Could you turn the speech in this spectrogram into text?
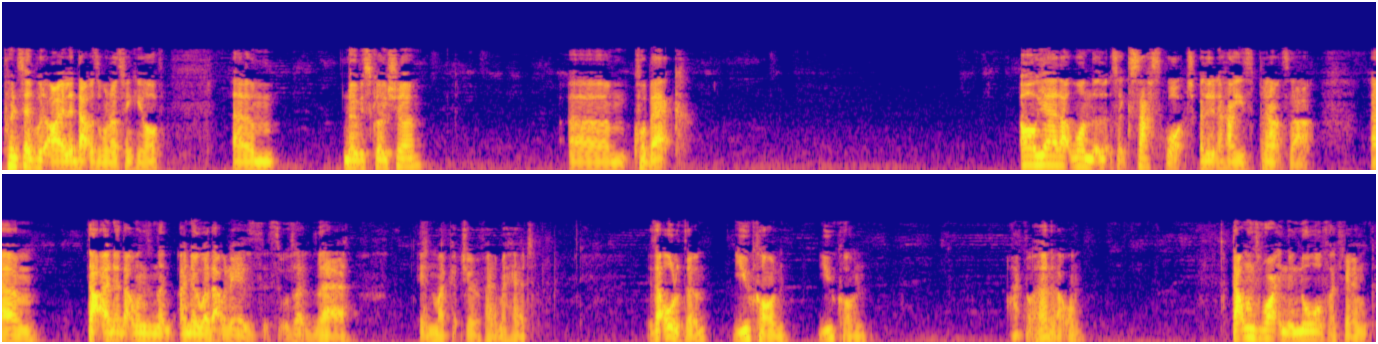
Prince Edward Island. That was the one I was thinking of. Um, Nova Scotia, um, Quebec. Oh yeah, that one that looks like Sasquatch. I don't know how you pronounce that. Um, that I know that one's. The, I know where that one is. It's sort of like there, in my picture of my head. Is that all of them? Yukon, Yukon. I've not heard of that one. That one's right in the north, I think.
